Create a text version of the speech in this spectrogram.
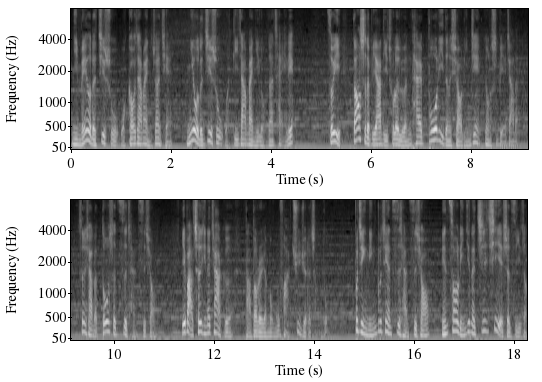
你没有的技术我高价卖你赚钱，你有的技术我低价卖你垄断产业链。所以当时的比亚迪除了轮胎、玻璃等小零件用的是别家的，剩下的都是自产自销，也把车型的价格打到了人们无法拒绝的程度。不仅零部件自产自销，连造零件的机器也是自己整。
